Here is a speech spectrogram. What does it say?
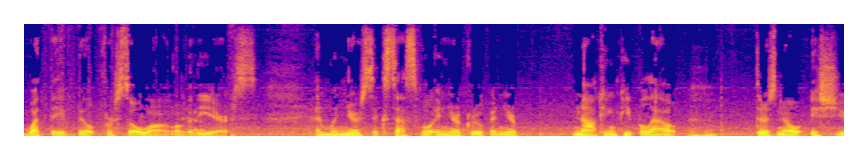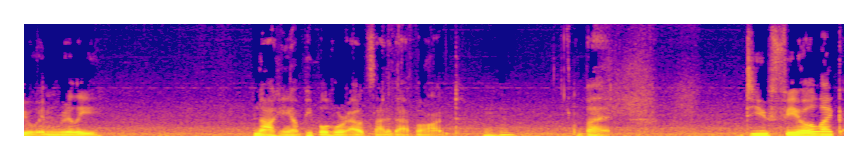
what they've built for so long over the years. And when you're successful in your group and you're knocking people out, Mm-hmm. there's no issue in really knocking out people who are outside of that bond. Mm-hmm. But do you feel like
